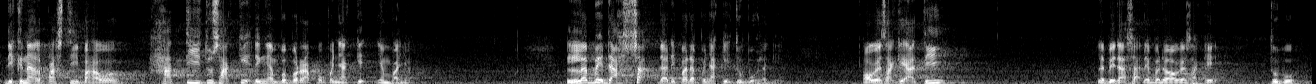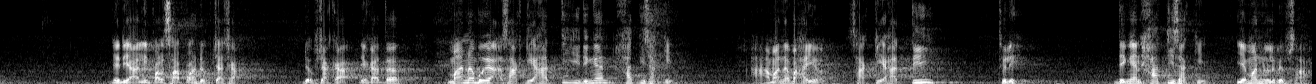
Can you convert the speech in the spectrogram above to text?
dikenal pasti bahawa hati itu sakit dengan beberapa penyakit yang banyak. Lebih dahsyat daripada penyakit tubuh lagi. Orang sakit hati lebih dahsyat daripada orang sakit tubuh. Jadi ahli falsafah duk bercakap duk bercakap dia kata mana berat sakit hati dengan hati sakit? Ha, mana bahaya? Sakit hati tulis dengan hati sakit yang mana lebih besar?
